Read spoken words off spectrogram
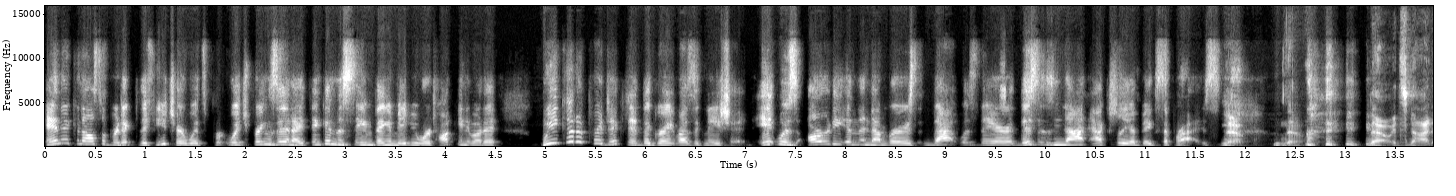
And it can also predict the future, which which brings in, I think, in the same thing, and maybe we're talking about it we could have predicted the great resignation. It was already in the numbers. That was there. This is not actually a big surprise. No, no, no, it's not.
